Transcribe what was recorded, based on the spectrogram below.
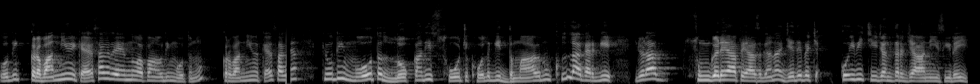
ਉਹਦੀ ਕੁਰਬਾਨੀ ਹੀ ਕਹਿ ਸਕਦੇ ਇਹਨੂੰ ਆਪਾਂ ਉਹਦੀ ਮੌਤ ਨੂੰ, ਕੁਰਬਾਨੀ ਹੀ ਕਹਿ ਸਕਦੇ ਹਾਂ ਕਿ ਉਹਦੀ ਮੌਤ ਲੋਕਾਂ ਦੀ ਸੋਚ ਖੁੱਲ ਗਈ, ਦਿਮਾਗ ਨੂੰ ਖੁੱਲਾ ਕਰ ਗਈ, ਜਿਹੜਾ ਸੁੰਗੜਿਆ ਪਿਆ ਸੀਗਾ ਨਾ, ਜਿਹਦੇ ਵਿੱਚ ਕੋਈ ਵੀ ਚੀਜ਼ ਅੰਦਰ ਜਾ ਨਹੀਂ ਸੀ ਰਹੀ,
